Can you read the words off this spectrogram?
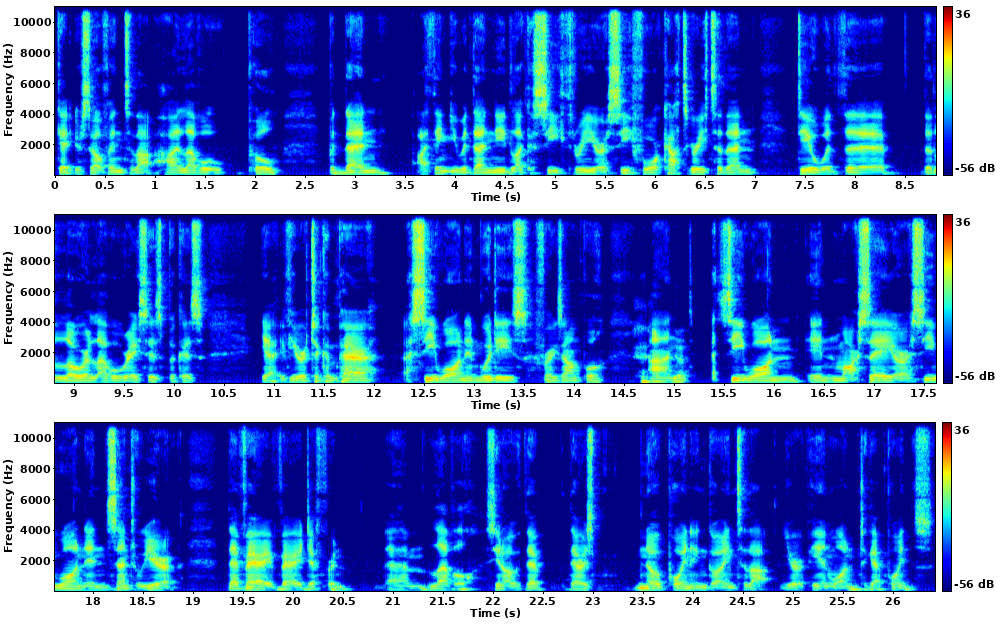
get yourself into that high level pool. But then I think you would then need like a C3 or a C4 category to then deal with the the lower level races because yeah, if you were to compare a C1 in Woodies, for example, and Yeah. a C1 in Marseille or a C1 in Central Europe, they're very, very different um, level. So, you know, there, there's no point in going to that European one to get points,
